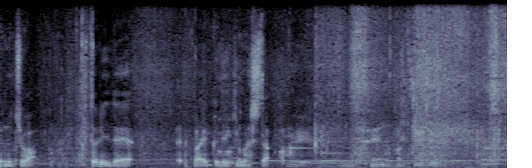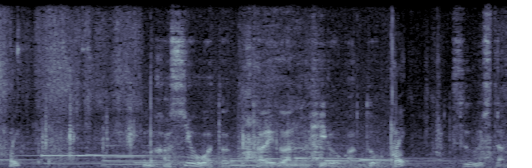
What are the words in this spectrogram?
こんにちは。一人でバイクできました。ははい2080い。この橋を渡って対岸の広場とはい。すぐ下の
